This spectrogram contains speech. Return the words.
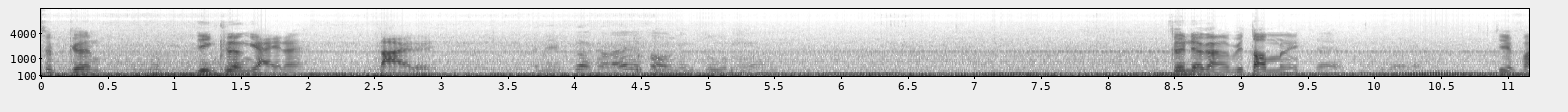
สุดเกิน ยิ่งเครื่องใหญ่นะ ตายเลย อันนี้เครื่องเท่าไหรสองหนึ่งศูนย์นะเครื่องเดียวกันกับพี่ต้อมนี่ใช่เจไฟ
